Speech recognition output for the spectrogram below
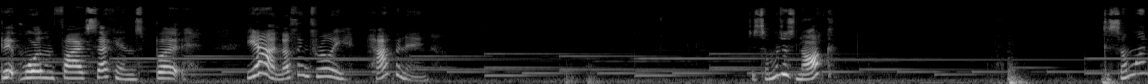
bit more than five seconds, but yeah, nothing's really happening. Did someone just knock? Did someone?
